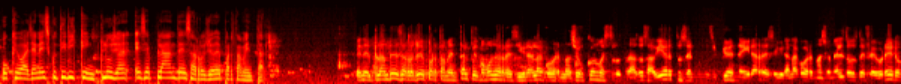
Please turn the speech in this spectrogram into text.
o que vayan a discutir y que incluyan ese plan de desarrollo departamental. En el plan de desarrollo departamental, pues vamos a recibir a la gobernación con nuestros brazos abiertos. El municipio de Neira recibirá la gobernación el 2 de febrero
